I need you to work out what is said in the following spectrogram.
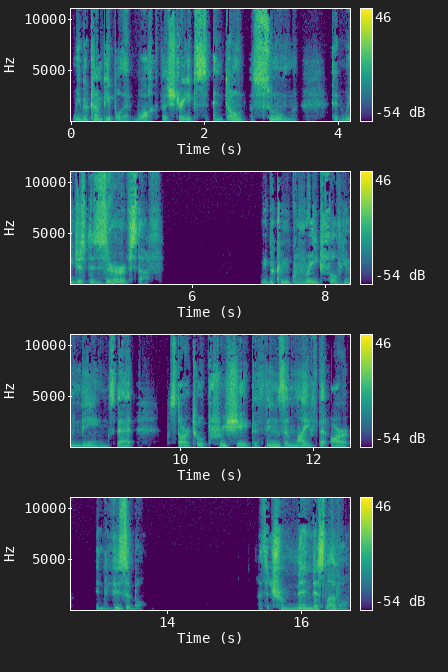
We become people that walk the streets and don't assume that we just deserve stuff. We become grateful human beings that start to appreciate the things in life that are invisible. That's a tremendous level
